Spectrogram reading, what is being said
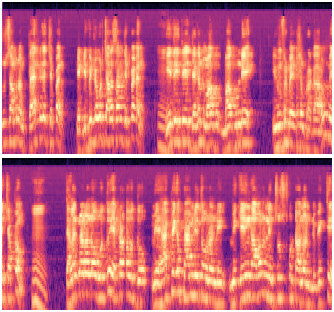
చూసాము నేను క్లారిటీగా చెప్పాను నేను డిబేట్లో కూడా చాలా సార్లు చెప్పాను. ఏదైతే జగన్ మాకు మాకుండే ఇన్ఫర్మేషన్ ప్రకారం మేము చెప్పాం. తెలంగాణలో వద్దు ఎక్కడ వద్దు మీరు హ్యాపీగా ఫ్యామిలీతో ఉండండి మీకు ఏం కావాలో నేను చూసుకుంటాను అనే వ్యక్తి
